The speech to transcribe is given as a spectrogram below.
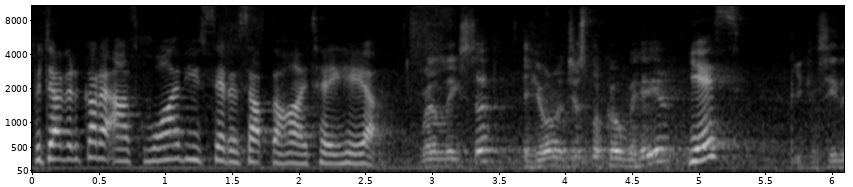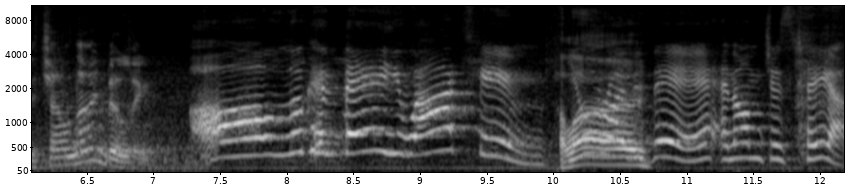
But David, I've got to ask, why have you set us up the high tea here? Well, Lisa, if you want to just look over here, Yes? you can see the Channel 9 building. Oh, look at there you are, Tim. Hello. You're over there, and I'm just here.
